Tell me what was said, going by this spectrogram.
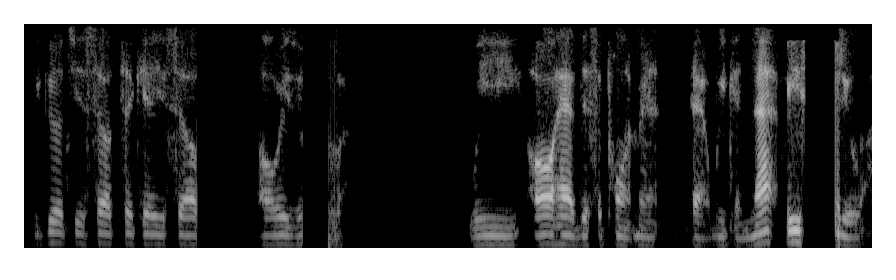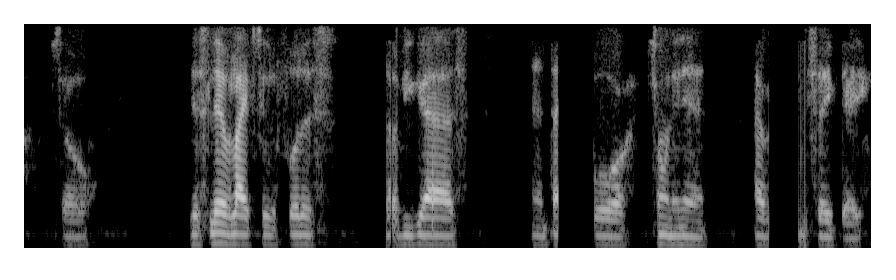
be good to yourself, take care of yourself. Always remember, we all have disappointment that we cannot be reschedule. So, just live life to the fullest. Love you guys, and thank for tuning in. Have a safe day.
